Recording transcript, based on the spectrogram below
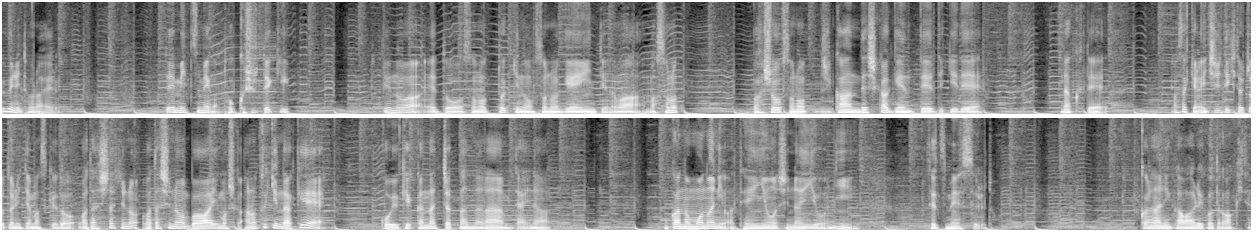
うふうに捉える。で3つ目が特殊的。っていうのは、えっと、その時のその原因っていうのは、まあ、その場所その時間でしか限定的でなくてまあ、さっきの一時的とちょっと似てますけど私たちの私の場合もしくはあの時だけこういう結果になっちゃったんだなみたいな他のものには転用しないように説明すると。これ何か悪いことが起きて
